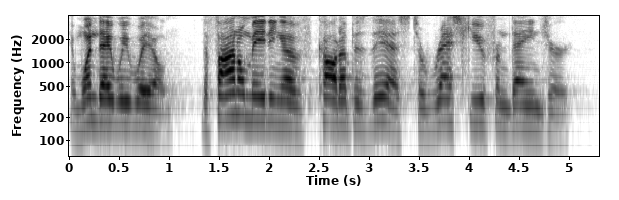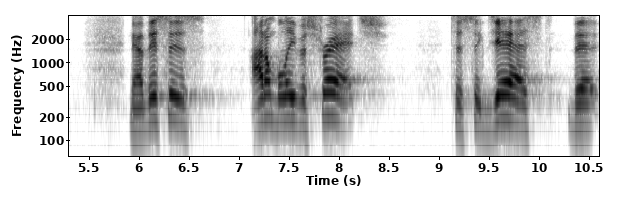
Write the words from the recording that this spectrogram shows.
And one day we will. The final meaning of caught up is this to rescue from danger. Now, this is, I don't believe, a stretch to suggest that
